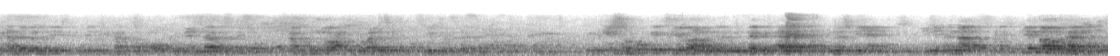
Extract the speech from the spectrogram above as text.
بحال دابا اللي اللي كتضربوا عندها سميتو كنخرجوا واحد الدواء سميتو كيشربوا كيتيبرا من ذاك الاله الناس يعني يعني أن كاين دور هذا؟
